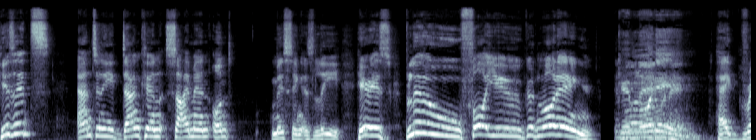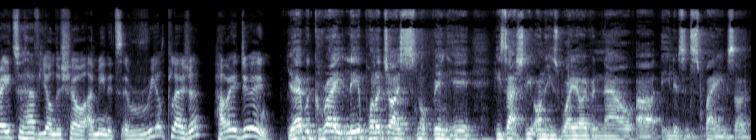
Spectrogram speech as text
Hier sind's Anthony, Duncan, Simon und Missing is Lee. Here is Blue for you. Good morning. Good morning. Hey, great to have you on the show. I mean, it's a real pleasure. How are you doing? Yeah, we're great. Lee apologises for not being here. He's actually on his way over now. Uh, he lives in Spain, so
